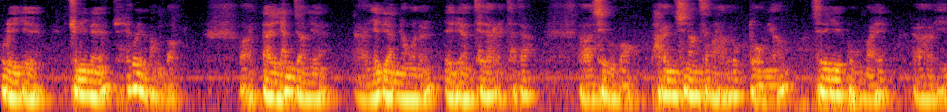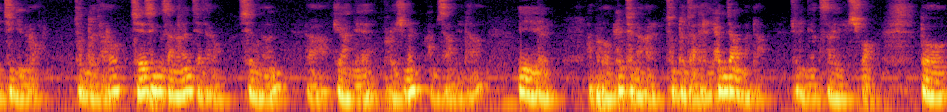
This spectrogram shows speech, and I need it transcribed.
우리에게 주님의 최고의 방법, 어, 나의 현장에 어, 예비한 영혼을, 예비한 제자를 찾아 어, 세우고 바른 신앙생활하도록 도우며 세계 복음화의 어, 이 직임으로 전도자로 재생산하는 제자로 세우는 어, 귀한 예 부르심을 감사합니다. 이 일을 앞으로 펼쳐나갈 전도자들의 현장마다 주님 역사해 주시고 또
